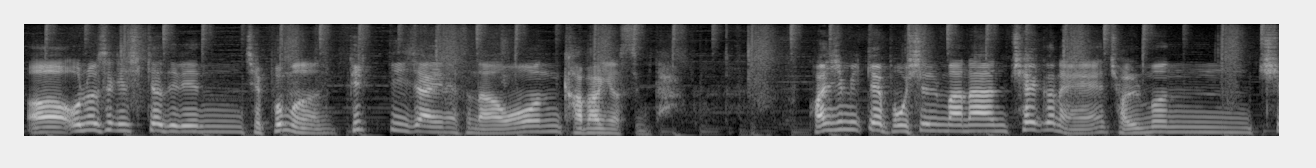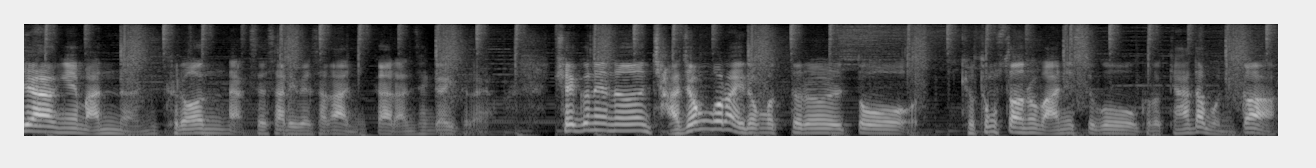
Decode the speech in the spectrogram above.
어, 오늘 소개시켜 드린 제품은 빅디자인에서 나온 가방이었습니다. 관심 있게 보실 만한 최근에 젊은 취향에 맞는 그런 액세서리 회사가 아닐까라는 생각이 들어요. 최근에는 자전거나 이런 것들을 또 교통수단으로 많이 쓰고 그렇게 하다 보니까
